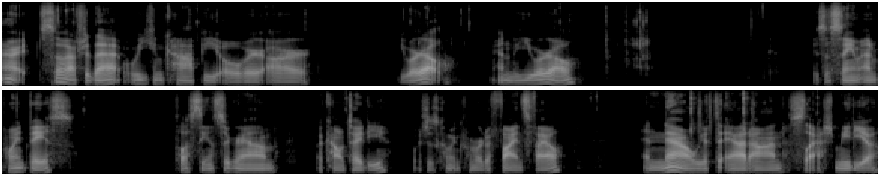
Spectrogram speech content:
Alright, so after that, we can copy over our URL. And the URL is the same endpoint base plus the Instagram account ID, which is coming from our defines file. And now we have to add on slash media.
